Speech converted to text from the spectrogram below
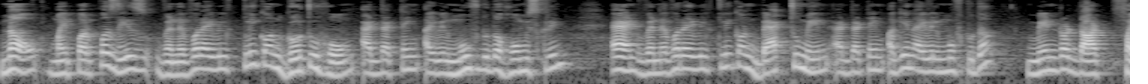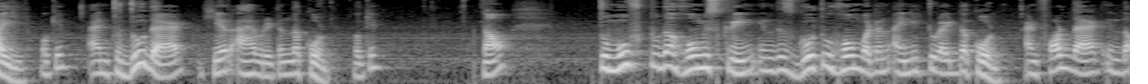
Now my purpose is whenever I will click on go to home at that time I will move to the home screen. And whenever I will click on back to main at that time again I will move to the main.dart file okay? And to do that here I have written the code okay? Now to move to the home screen in this go to home button I need to write the code. And for that in the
